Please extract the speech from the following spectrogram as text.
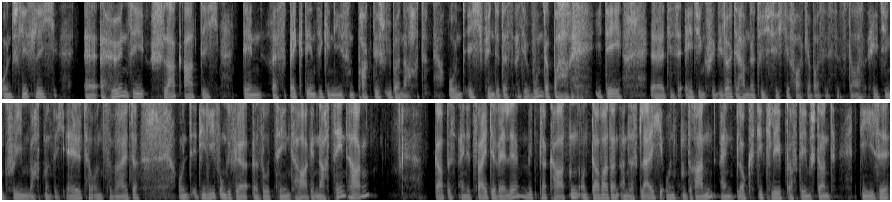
und schließlich äh, erhöhen sie schlagartig den Respekt, den sie genießen, praktisch über Nacht. Und ich finde das eine wunderbare Idee, äh, diese Aging Cream. Die Leute haben natürlich sich gefragt, ja, was ist jetzt das? Aging Cream, macht man sich älter und so weiter. Und die lief ungefähr äh, so zehn Tage. Nach zehn Tagen gab es eine zweite Welle mit Plakaten und da war dann an das gleiche unten dran ein Block geklebt, auf dem stand, diese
